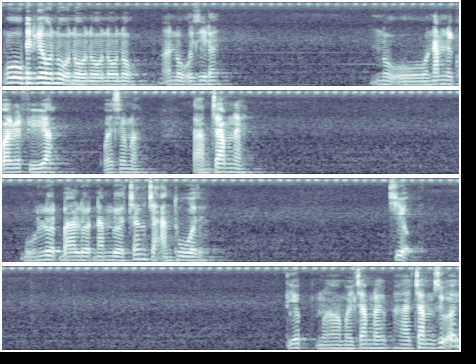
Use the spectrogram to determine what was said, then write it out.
U bên kia nổ nổ nổ nổ nổ à, nổ gì đây? Nổ năm này quay miễn phí à? Quay xem nào. 800 này. 4 lượt 3 lượt 5 lượt chắc chả ăn thua rồi. Triệu. Tiếp à, uh, mấy trăm đây hai trăm rưỡi.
